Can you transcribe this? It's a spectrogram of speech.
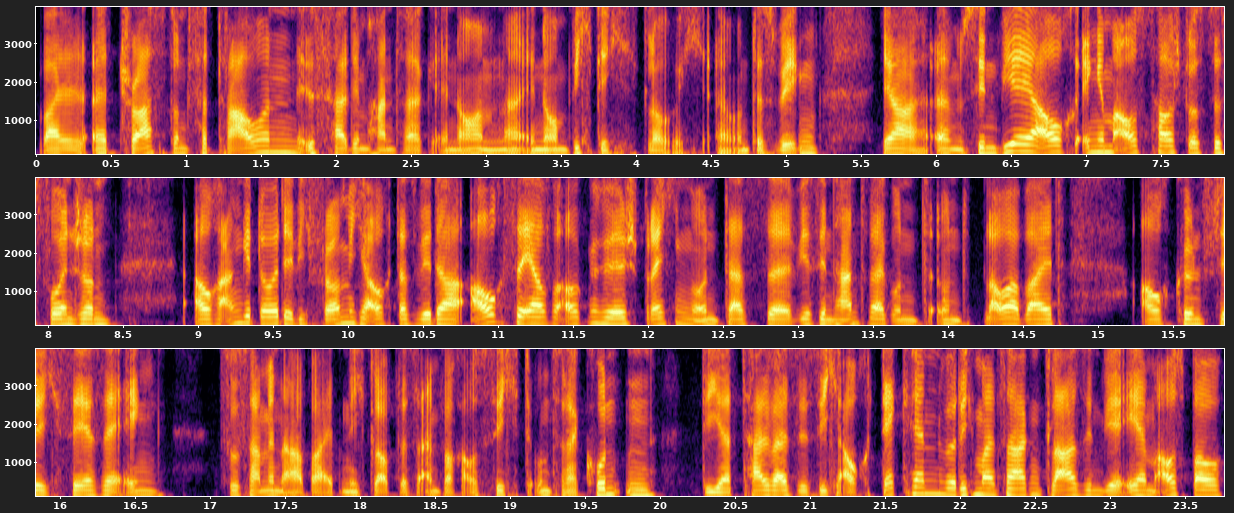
weil äh, Trust und Vertrauen ist halt im Handwerk enorm, ne, enorm wichtig, glaube ich. Äh, und deswegen, ja, ähm, sind wir ja auch eng im Austausch. Du hast das vorhin schon auch angedeutet. Ich freue mich auch, dass wir da auch sehr auf Augenhöhe sprechen und dass äh, wir sind Handwerk und, und Blauarbeit auch künftig sehr, sehr eng zusammenarbeiten. Ich glaube, das einfach aus Sicht unserer Kunden, die ja teilweise sich auch decken, würde ich mal sagen. Klar sind wir eher im Ausbau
